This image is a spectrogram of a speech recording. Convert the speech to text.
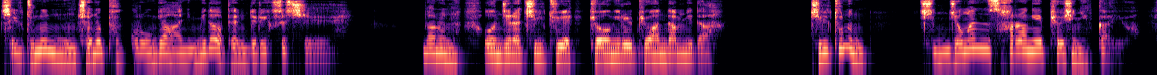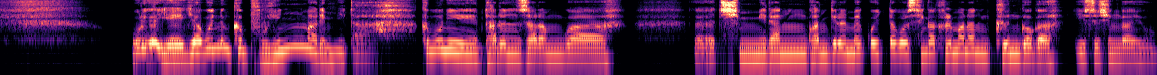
질투는 전혀 부끄러운 게 아닙니다, 벤드릭스 씨. 나는 언제나 질투에 경의를 표한답니다. 질투는 진정한 사랑의 표시니까요. 우리가 얘기하고 있는 그 부인 말입니다. 그분이 다른 사람과 어, 친밀한 관계를 맺고 있다고 생각할 만한 근거가 있으신가요?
